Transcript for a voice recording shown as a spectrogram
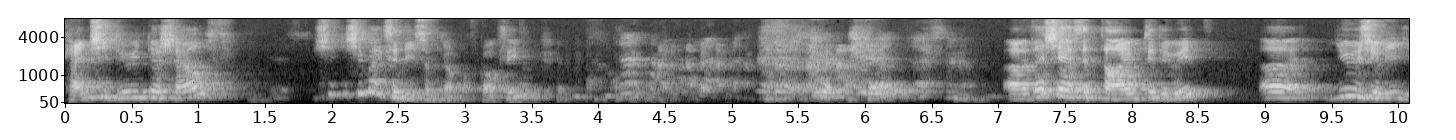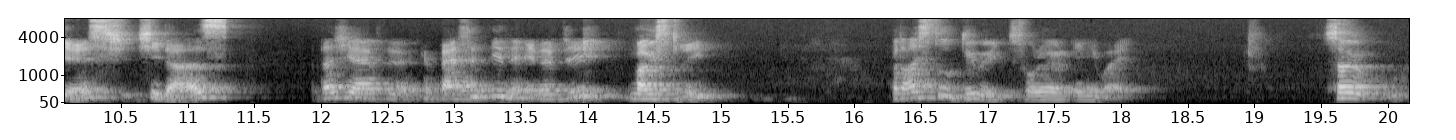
can she do it herself? She, she makes a decent cup of coffee. uh, does she have the time to do it? Uh, usually, yes, she, she does. Does she have the capacity and the energy? Mostly. But I still do it for her anyway. So,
